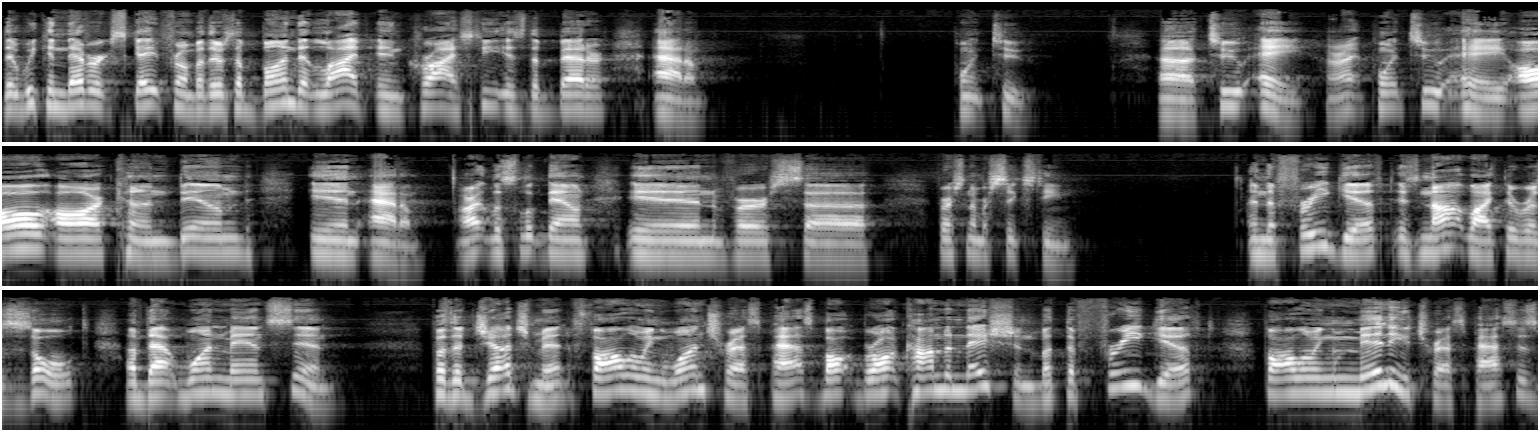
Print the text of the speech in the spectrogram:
that we can never escape from, but there's abundant life in Christ. He is the better Adam. Point two. Uh, 2a, all right, point 2a, all are condemned in Adam. All right, let's look down in verse, uh, verse number 16. And the free gift is not like the result of that one man's sin. For the judgment following one trespass brought condemnation, but the free gift following many trespasses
